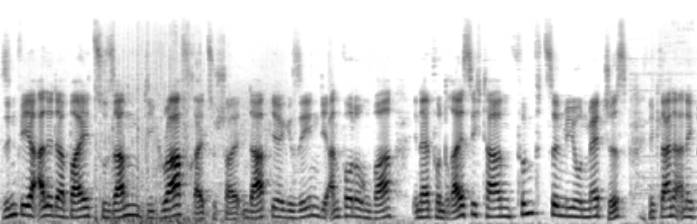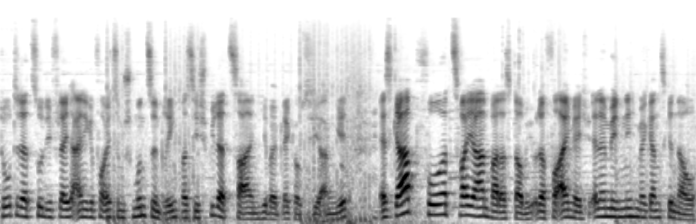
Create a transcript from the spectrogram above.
sind wir ja alle dabei, zusammen die Graph freizuschalten. Da habt ihr ja gesehen, die Anforderung war, innerhalb von 30 Tagen 15 Millionen Matches. Eine kleine Anekdote dazu, die vielleicht einige von euch zum Schmunzeln bringt, was die Spielerzahlen hier bei Black Ops 4 angeht. Es gab vor zwei Jahren, war das glaube ich, oder vor einem Jahr, ich erinnere mich nicht mehr ganz genau,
